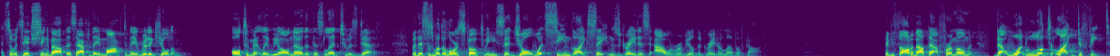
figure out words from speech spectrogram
And so what's interesting about this, after they mocked and they ridiculed him, ultimately we all know that this led to his death. But this is what the Lord spoke to me. He said, Joel, what seemed like Satan's greatest hour revealed the greater love of God. Have you thought about that for a moment? That what looked like defeat,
